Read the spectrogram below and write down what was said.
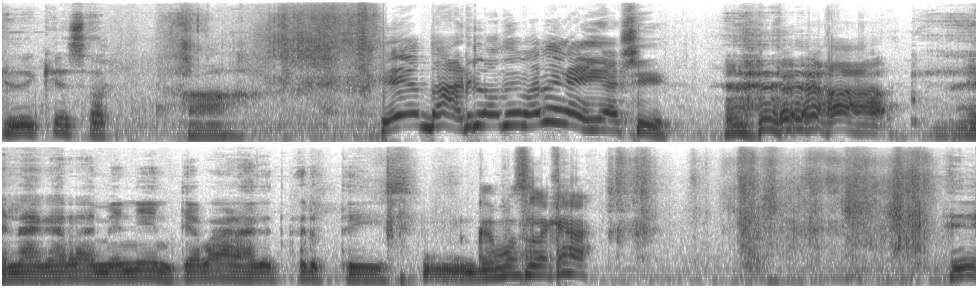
हे केसर हा. हे दाढी लावते माहिती आहे का ही अशी? काय लागा राम्या नेमत्या बाळागत करतेस. ग बसला का? हे.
